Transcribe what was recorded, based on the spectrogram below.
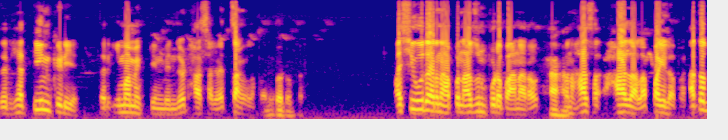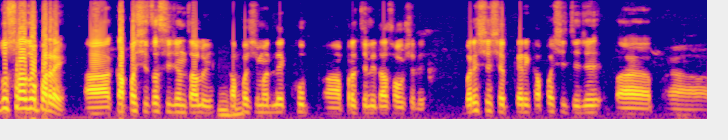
जर ह्या तीन किडी आहेत तर इमामेक्टिन बेंझोट हा सगळ्यात चांगला पर्याय. बरोबर. अशी उदाहरणं आपण अजून पुढे पाहणार आहोत. हा, हा. पण हा हा झाला पहिला पर्याय आता दुसरा जो पर्याय अं, कपाशीचा सीजन चालू आहे. हम्म. कपाशीमधले खूप अं, प्रचलित असं औषध आहे बरेचसे शेतकरी कपाशीचे जे अं, अं,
